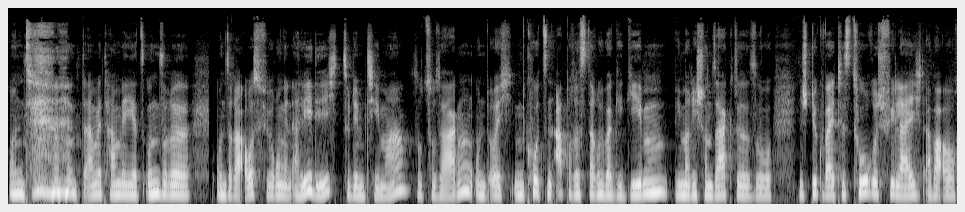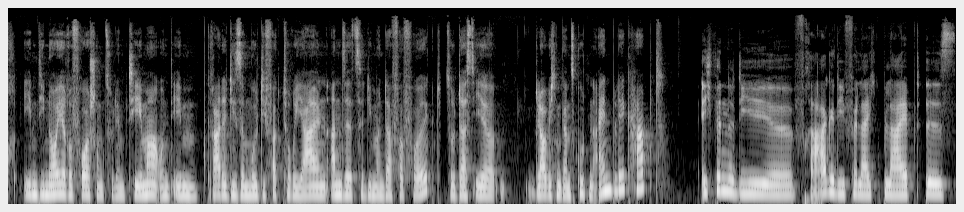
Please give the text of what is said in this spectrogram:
Und damit haben wir jetzt unsere, unsere Ausführungen erledigt zu dem Thema sozusagen und euch einen kurzen Abriss darüber gegeben, wie Marie schon sagte, so ein Stück weit historisch vielleicht, aber auch eben die neuere Forschung zu dem Thema und eben gerade diese multifaktorialen Ansätze, die man da verfolgt, sodass ihr, glaube ich, einen ganz guten Einblick habt. Ich finde, die Frage, die vielleicht bleibt, ist,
